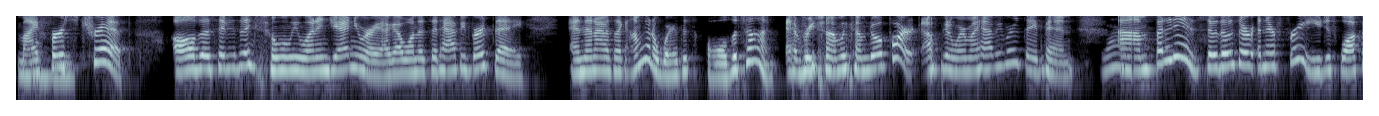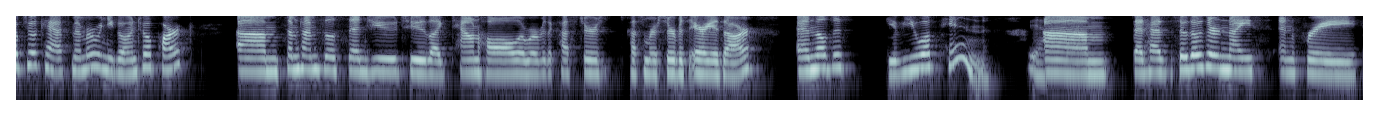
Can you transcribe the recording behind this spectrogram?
my Mhm. first trip, all of those types of things. So when we went in January, I got one that said happy birthday. And then I was like, I'm going to wear this all the time. Every time we come to a park, I'm going to wear my happy birthday pin. Um, but it is. So those are, and they're free. You just walk up to a cast member when you go into a park. Um, sometimes they'll send you to like town hall or wherever the customers customer service areas are, and they'll just give you a pin. Um, that has so those are nice and free,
